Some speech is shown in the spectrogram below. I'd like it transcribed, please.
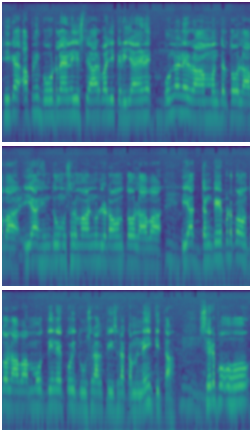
ਠੀਕ ਹੈ, ਆਪਣੀ ਵੋਟ ਲੈਣ ਲਈ ਇਸ਼ਤਿਹਾਰਬਾਜ਼ੀ ਕਰੀ ਜਾ ਨੇ। ਉਹਨਾਂ ਨੇ ਰਾਮ ਮੰਦਿਰ ਤੋਂ ਇਲਾਵਾ ਜਾਂ ਹਿੰਦੂ ਮੁਸਲਮਾਨ ਨੂੰ ਲੜਾਉਣ ਤੋਂ ਇਲਾਵਾ ਜਾਂ ਦੰਗੇ ਭੜਕਾਉਣ ਤੋਂ ਇਲਾਵਾ ਮੋਦੀ ਨੇ ਕੋਈ ਦੂਸਰਾ, ਤੀਸਰਾ ਕੰਮ ਨਹੀਂ ਕੀਤਾ। ਸਿਰਫ ਉਹ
